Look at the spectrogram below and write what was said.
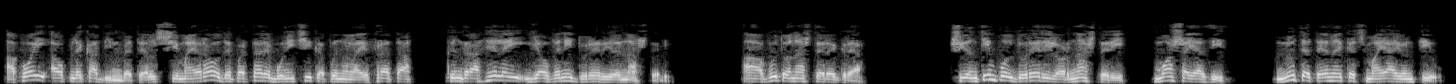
Apoi au plecat din Betel și mai era o depărtare bunicică până la Efrata, când Rahelei i-au venit durerile nașterii. A avut o naștere grea. Și în timpul durerilor nașterii, moașa i-a zis, nu te teme căci mai ai un fiu.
